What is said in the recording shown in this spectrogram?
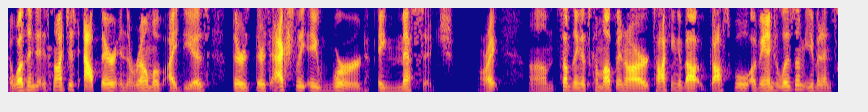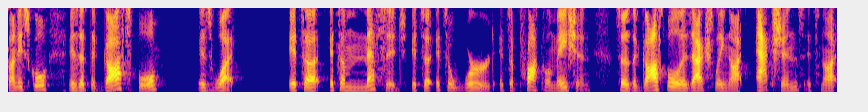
It wasn't, it's not just out there in the realm of ideas. There's, there's actually a word, a message. All right? Um, something that's come up in our talking about gospel evangelism, even in Sunday school, is that the gospel is what? It's a, it's a message, it's a, it's a word, it's a proclamation. So the gospel is actually not actions. It's not,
